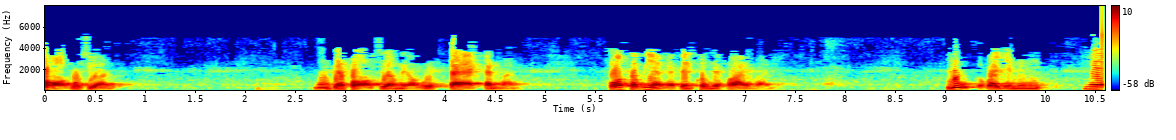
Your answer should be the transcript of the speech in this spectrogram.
พอออกผู้เชื่อนั่งแค่พอออกเสียงไม่ออกเลยแตกกันมัน เพราะกับเมียก็เป็นคนในฝ่ายมันลูกกับไปอย่างหนึ่งแม่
